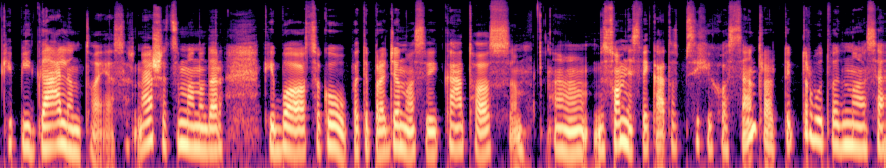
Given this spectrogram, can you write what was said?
kaip įgalintojas. Ar ne? Aš atsimenu dar, kai buvo, sakau, pati pradžia nuo sveikatos, visuomenės sveikatos psichikos centro, ar taip turbūt vadinosi,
